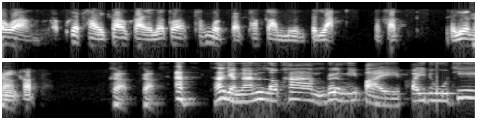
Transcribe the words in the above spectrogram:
ระหว่างเพื่อไทยก้าวไกล แล้วก็ทั้งหมดแปดพรรคการเมืองเป็นหลัก นะครับในเรื่องนี้ครับ ครับครับอะถ้าอย่างนั้นเราข้ามเรื่องนี้ไปไปดูที่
